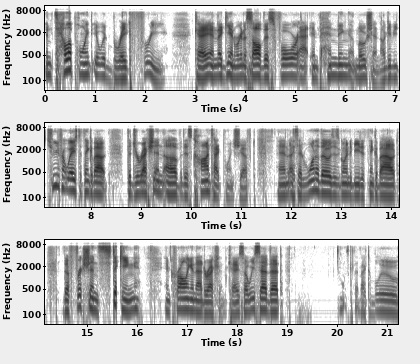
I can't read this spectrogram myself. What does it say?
until a point it would break free. Okay, and again, we're going to solve this for at impending motion. I'll give you two different ways to think about the direction of this contact point shift. And I said one of those is going to be to think about the friction sticking and crawling in that direction. Okay, so we said that, let's get that back to blue,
